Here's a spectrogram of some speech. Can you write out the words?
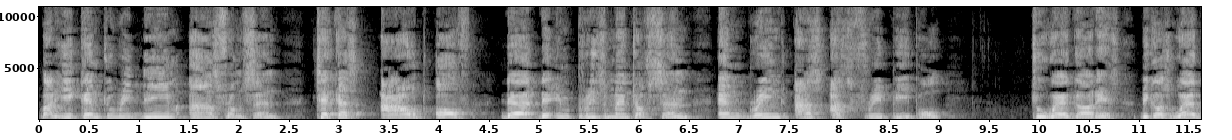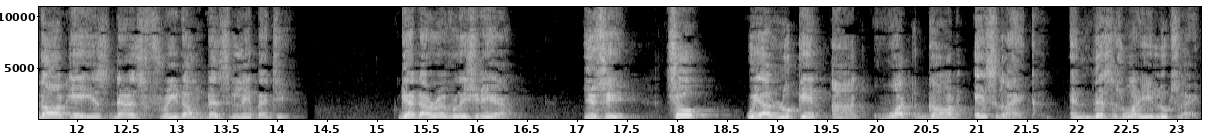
but he came to redeem us from sin, take us out of the, the imprisonment of sin, and bring us as free people to where God is. Because where God is, there is freedom, there's liberty. Get that revelation here. You see, so we are looking at what God is like, and this is what he looks like.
